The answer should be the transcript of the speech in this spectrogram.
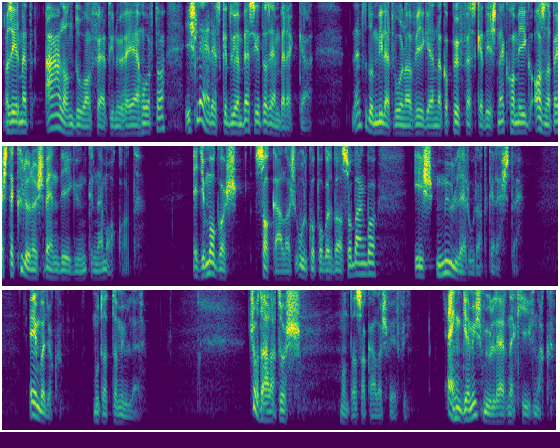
Azért, mert állandóan feltűnő helyen hordta, és leereszkedően beszélt az emberekkel. Nem tudom, mi lett volna a vége ennek a pöffeszkedésnek, ha még aznap este különös vendégünk nem akad. Egy magas, szakállas úr kopogott be a szobánkba, és Müller urat kereste. Én vagyok, mutatta Müller. Csodálatos, mondta a szakállas férfi. Engem is Müllernek hívnak.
